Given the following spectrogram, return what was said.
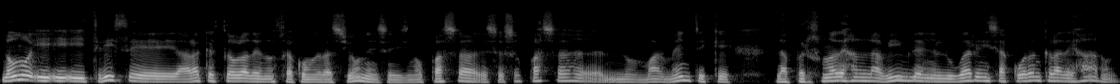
no, no, y, y, triste, ahora que tú hablas de nuestras congregaciones, y no pasa, eso, eso pasa normalmente, que las personas dejan la Biblia en el lugar y ni se acuerdan que la dejaron.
